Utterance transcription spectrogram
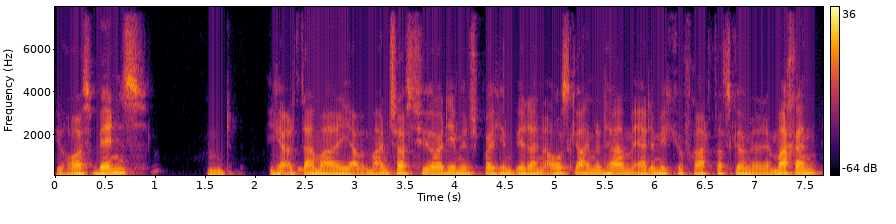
die Horst Benz und ich als damaliger Mannschaftsführer dementsprechend wir dann ausgehandelt haben. Er hatte mich gefragt, was können wir denn machen?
